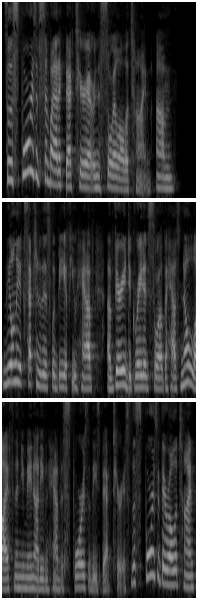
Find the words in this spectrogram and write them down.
So the spores of symbiotic bacteria are in the soil all the time. Um, the only exception to this would be if you have a very degraded soil that has no life, and then you may not even have the spores of these bacteria. So the spores are there all the time,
